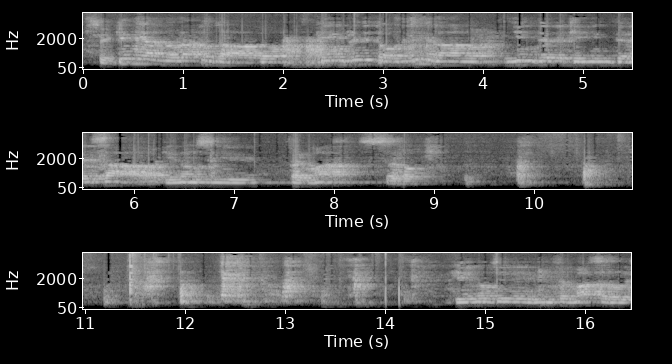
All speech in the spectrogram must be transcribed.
Sì. Che mi hanno raccontato che imprenditori di Milano gli inter- che gli interessava che non si fermassero che non si fermassero le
